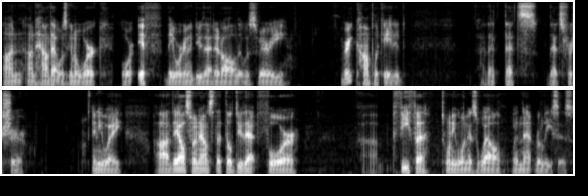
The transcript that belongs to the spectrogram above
on on how that was going to work or if they were going to do that at all. It was very very complicated. Uh, that that's that's for sure. Anyway, uh, they also announced that they'll do that for um, FIFA 21 as well when that releases.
